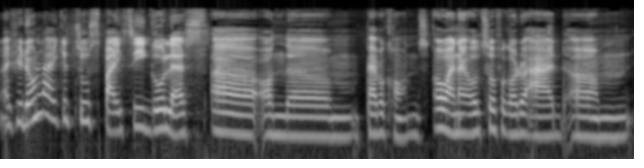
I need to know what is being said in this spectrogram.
If you don't like it too spicy, go less uh, on the um, peppercorns. Oh, and I also forgot to add um,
